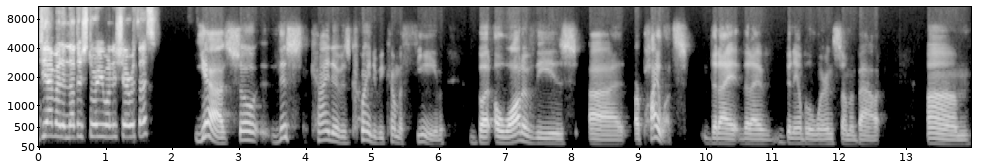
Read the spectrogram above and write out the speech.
do you have another story you want to share with us yeah so this kind of is going to become a theme but a lot of these uh, are pilots that i that i've been able to learn some about um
